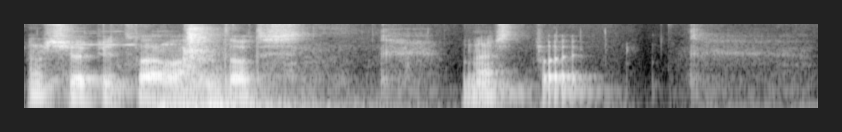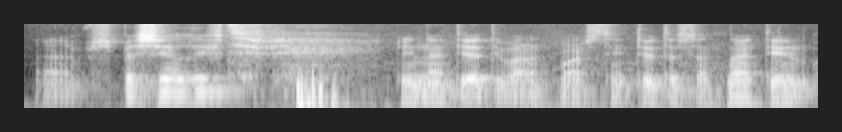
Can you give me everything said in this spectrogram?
Ar is. bija tā lēna dotis, un. 1981 March in 2019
